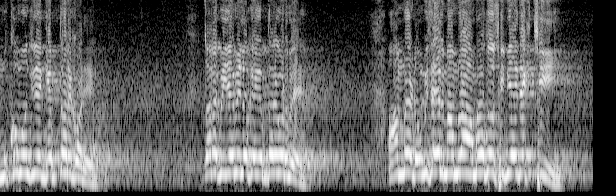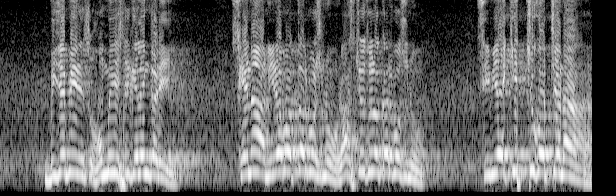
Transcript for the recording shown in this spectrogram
মুখ্যমন্ত্রীদের গ্রেপ্তার করে। তারা বিজেপি লোকে গ্রেপ্তার করবে। আমরা ডোমিসাইল মামলা, আমরা তো সিবিআই দেখছি। বিজেপি হোম মিনিস্ট্রি কেলেঙ্কারি। সেনা, নিরাপত্তার প্রশ্ন, রাষ্ট্রীয় সুরক্ষার প্রশ্ন। সিবিআই কিচ্ছু করছে না।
